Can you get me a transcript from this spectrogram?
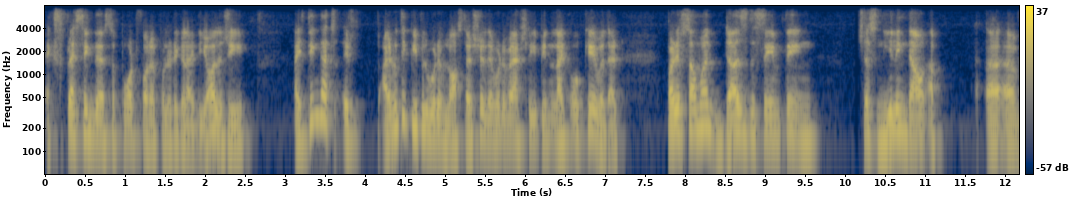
expressing their support for a political ideology, I think that if I don't think people would have lost their shit. They would have actually been like okay with it. But if someone does the same thing, just kneeling down, uh, uh, uh,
